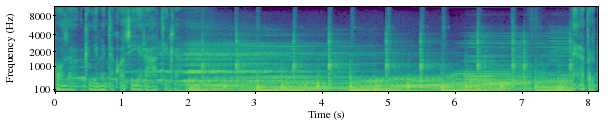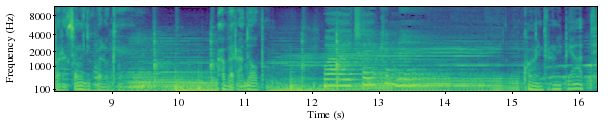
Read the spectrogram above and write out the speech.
Cosa che diventa quasi iratica. È la preparazione di quello che avverrà dopo. Qua entrano i piatti.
